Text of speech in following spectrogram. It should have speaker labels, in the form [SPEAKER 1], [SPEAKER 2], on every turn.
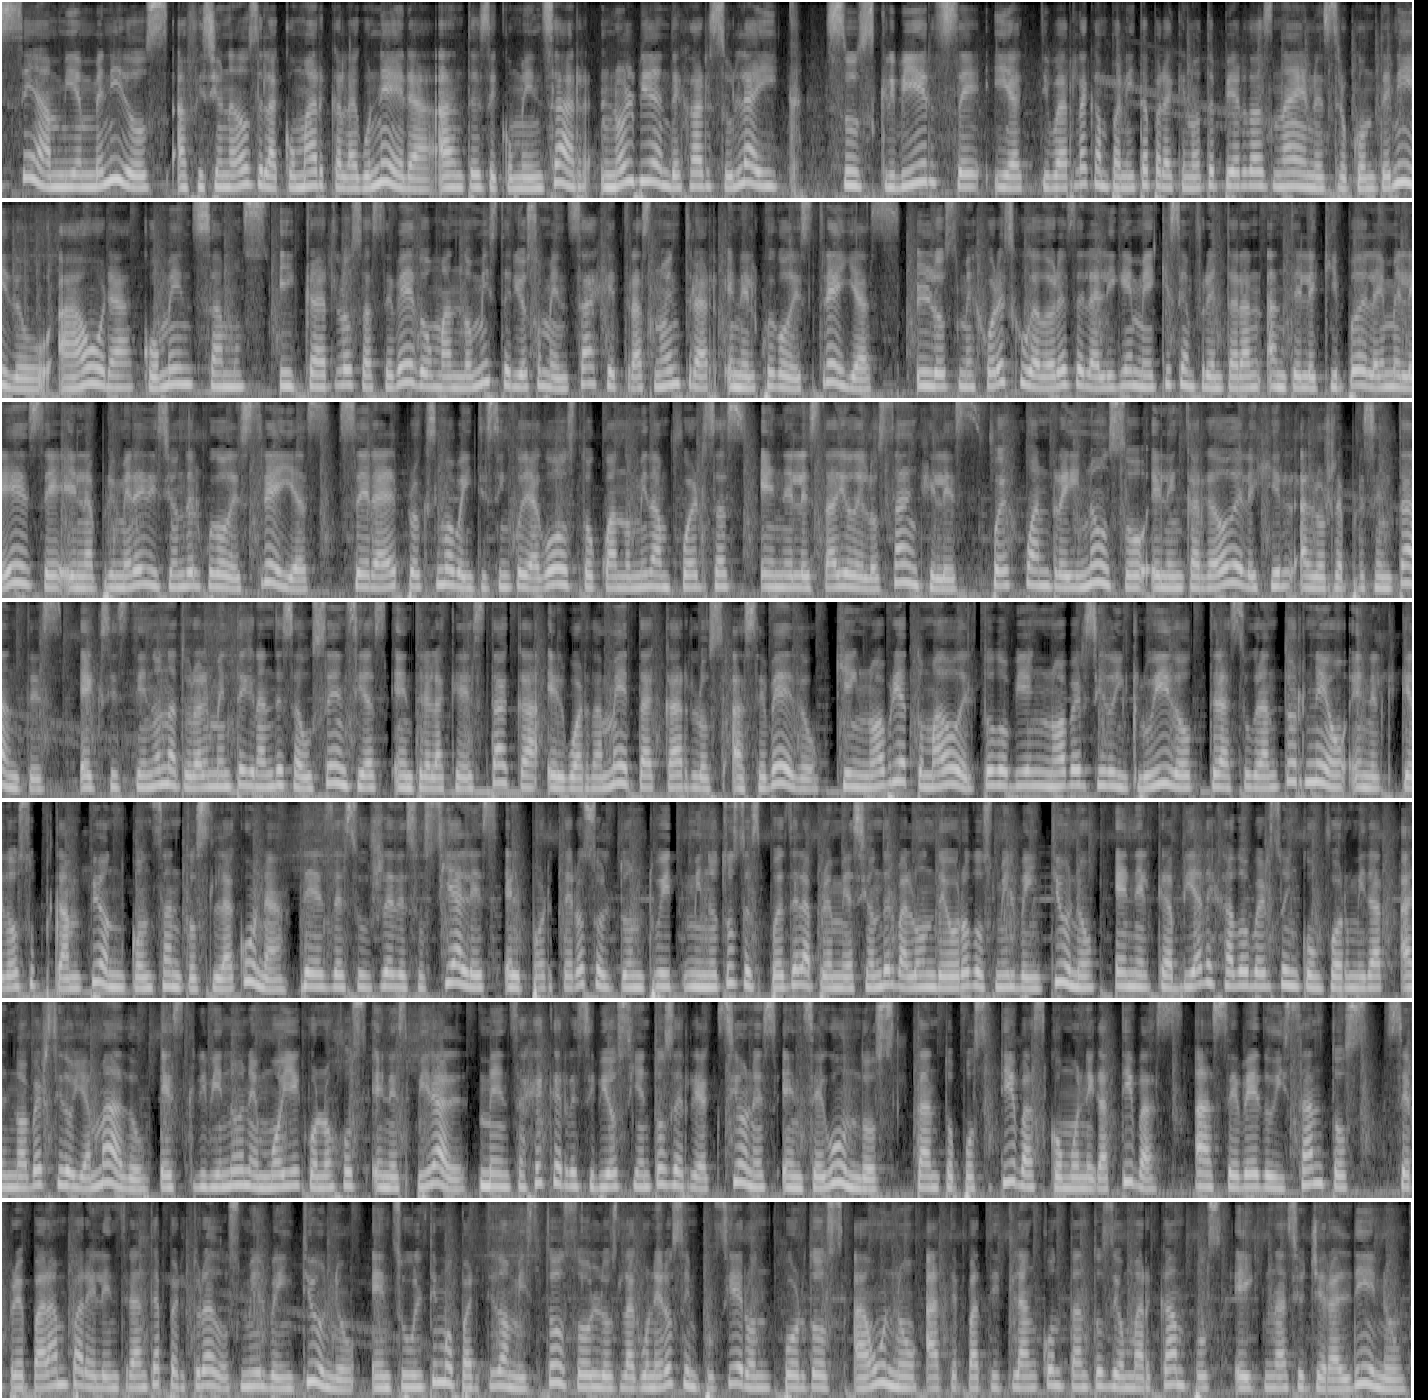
[SPEAKER 1] Sean bienvenidos aficionados de la comarca lagunera. Antes de comenzar, no olviden dejar su like, suscribirse y activar la campanita para que no te pierdas nada de nuestro contenido. Ahora comenzamos. Y Carlos Acevedo mandó misterioso mensaje tras no entrar en el juego de estrellas. Los mejores jugadores de la Liga MX se enfrentarán ante el equipo de la MLS en la primera edición del juego de estrellas. Será el próximo 25 de agosto cuando midan fuerzas en el estadio de Los Ángeles. Fue Juan Reynoso el encargado de elegir a los representantes, existiendo naturalmente grandes ausencias entre la que destaca el guardameta Carlos Acevedo, quien no habría tomado del todo bien no haber sido incluido tras su gran torneo en el que quedó subcampeón con Santos Laguna. Desde sus redes sociales, el portero soltó un tuit minutos después de la premiación del Balón de Oro 2021, en el que habría dejado ver su inconformidad al no haber sido llamado, escribiendo un emoji con ojos en espiral, mensaje que recibió cientos de reacciones en segundos, tanto positivas como negativas. Acevedo y Santos se preparan para el entrante Apertura 2021. En su último partido amistoso, los laguneros se impusieron por 2 a 1 a Tepatitlán con tantos de Omar Campos e Ignacio Geraldino.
